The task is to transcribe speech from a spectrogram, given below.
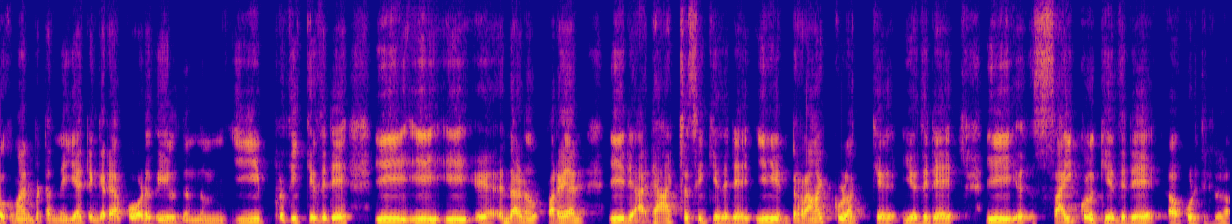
ബഹുമാനപ്പെട്ട നെയ്യാറ്റിങ്കര കോടതിയിൽ നിന്നും ഈ പ്രതിക്കെതിരെ ഈ ഈ ഈ എന്താണ് പറയാൻ ഈ രാക്ഷസിക്കെതിരെ ഈ ഡ്രാക്കുളക്ക് എതിരെ ഈ സൈക്കോയ്ക്കെതിരെ കൊടുത്തിട്ടുള്ളത്. കൊടുത്തിട്ടുള്ള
